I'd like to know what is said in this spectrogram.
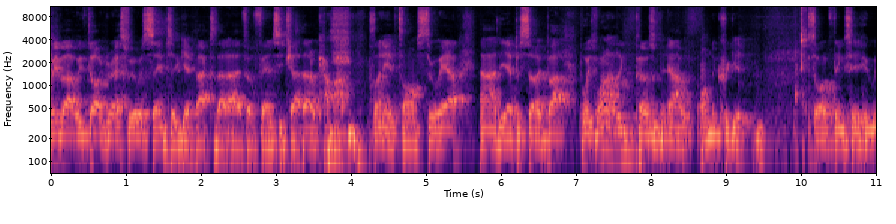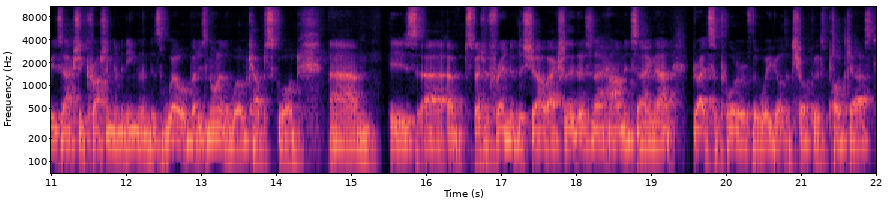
we've uh, we've digressed. We always seem to get back to that AFL fantasy chat. That'll come up plenty of times throughout uh, the episode. But boys, one other person uh, on the cricket side of things here, who is actually crushing them in England as well, but is not in the World Cup squad, um, is uh, a special friend of the show. Actually, there's no harm in saying that. Great supporter of the We Got the Chocolates podcast,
